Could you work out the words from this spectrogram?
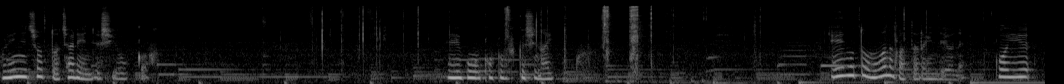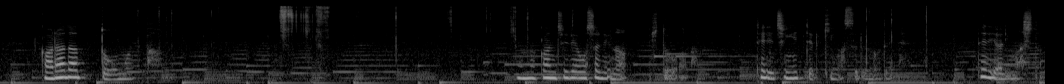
これにちょっとチャレンジしようか。英語を克服しないと。英語と思わなかったらいいんだよね。こういう柄だと思えば。こんな感じでおしゃれな人は手でちぎってる気がするので手でやりました。よ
